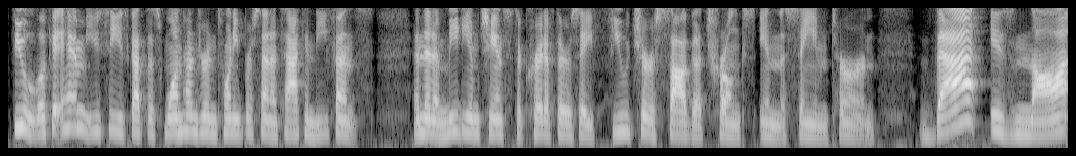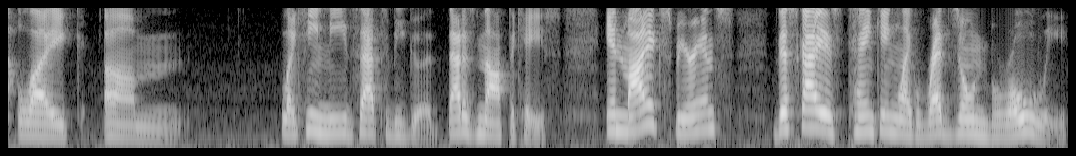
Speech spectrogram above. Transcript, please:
If you look at him, you see he's got this 120% attack and defense, and then a medium chance to crit if there's a Future Saga Trunks in the same turn. That is not like um like he needs that to be good. That is not the case. In my experience, this guy is tanking like Red Zone Broly.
